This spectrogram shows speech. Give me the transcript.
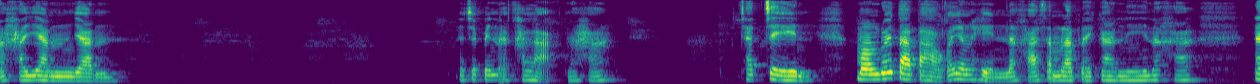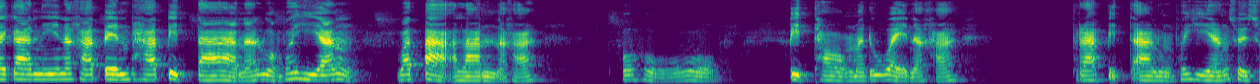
นะคะ ยันยันจะเป็นอักขระนะคะ ชัดเจน มองด้วยตาเปล่าก็ยังเห็นนะคะสำหรับรายการนี้นะคะ รายการนี้นะคะเป็นพระปิดตานะ หลวงพ่อเฮียงวัดป่าอรันนะคะ โอ้โห ปิดทองมาด้วยนะคะ พระปิดตาหลวงพ่อเฮียงส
